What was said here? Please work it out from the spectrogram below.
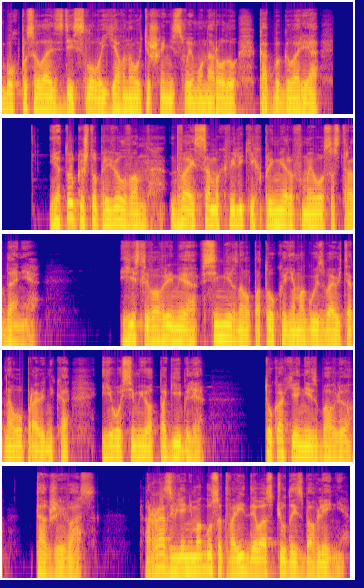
Бог посылает здесь слово явного утешения своему народу, как бы говоря, «Я только что привел вам два из самых великих примеров моего сострадания. Если во время всемирного потока я могу избавить одного праведника и его семью от погибели, то как я не избавлю также и вас? Разве я не могу сотворить для вас чудо избавления?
